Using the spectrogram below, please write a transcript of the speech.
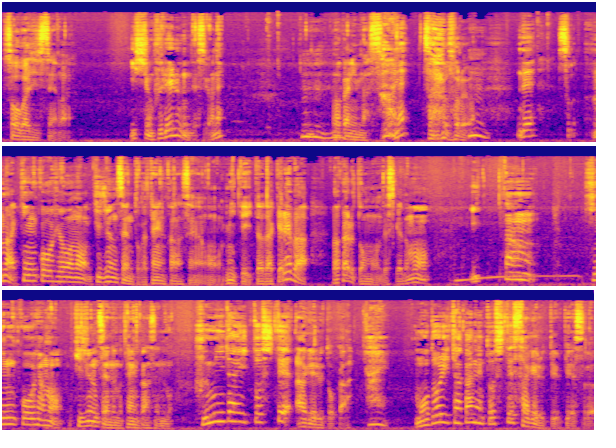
相場実践は一瞬触れるんですよね。わ、うんうん、かりますよね、はい、それそれは。うんで、まあ、均衡表の基準線とか転換線を見ていただければわかると思うんですけども、一旦、均衡表の基準線でも転換線でも、踏み台として上げるとか、はい、戻り高値として下げるというケースが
